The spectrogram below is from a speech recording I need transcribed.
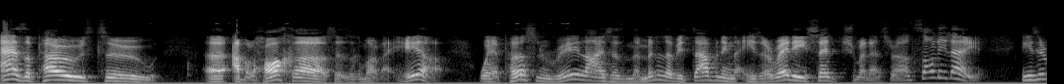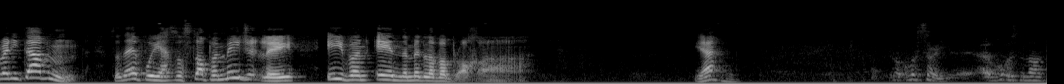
As opposed to, uh, Abel Hocha, says the Gemara here, where a person realizes in the middle of his davening that he's already said Shemana Esra, Solidei. He's already davened. So therefore he has to stop immediately, even in the middle of a bracha. Yeah? Oh, oh sorry, uh, what was the last?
